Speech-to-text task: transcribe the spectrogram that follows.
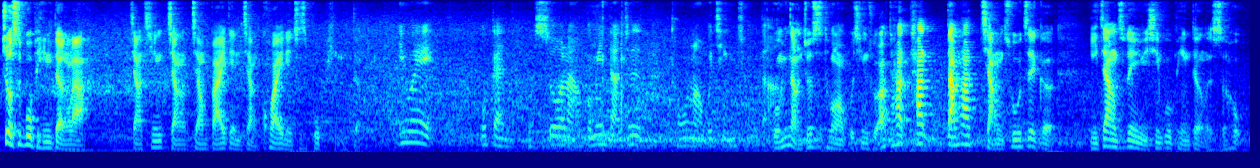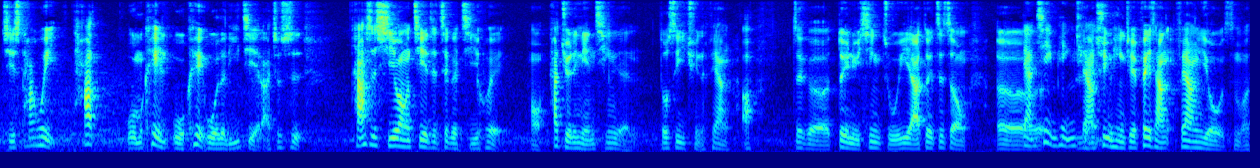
就是不平等啦。讲清讲讲白一点，讲快一点就是不平等。因为我敢我说了，国民党就是头脑不清楚的啊、国民党就是头脑不清楚，然后他他当他讲出这个你这样子对女性不平等的时候，其实他会他我们可以我可以我的理解啦，就是他是希望借着这个机会哦，他觉得年轻人都是一群非常啊这个对女性主义啊，对这种呃两性平权两性平权非常非常有什么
